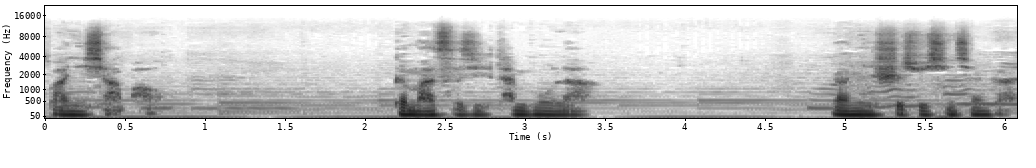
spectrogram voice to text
把你吓跑，更怕自己太木讷让你失去新鲜感。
